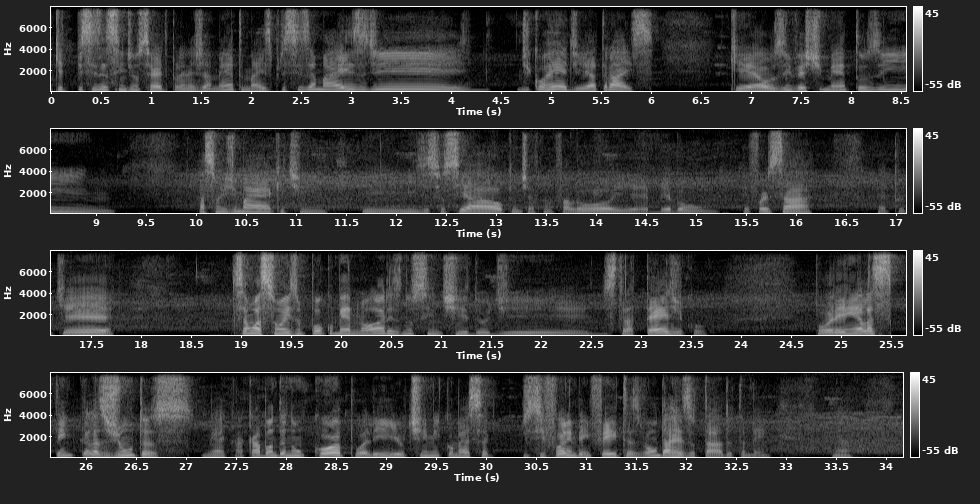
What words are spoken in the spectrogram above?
que precisa sim de um certo planejamento, mas precisa mais de, de correr, de ir atrás, que é os investimentos em ações de marketing, em mídia social, que a gente já falou, e é, é bom reforçar, né, porque são ações um pouco menores no sentido de, de estratégico, Porém, elas têm, elas juntas né, acabam dando um corpo ali e o time começa, se forem bem feitas, vão dar resultado também, né?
